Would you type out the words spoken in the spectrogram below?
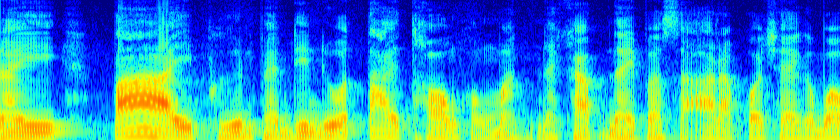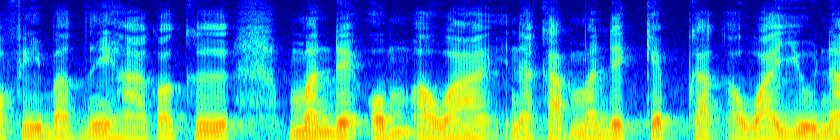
ในใต้พื้นแผ่นดินหรือว่าใต้ท้องของมันนะครับในภาษาอาหรับเขาใช้คำว่าฟีบัตนิฮาก็คือมันได้อมเอาไว้นะครับมันได้เก็บกักเอาไว้อยู่ใน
